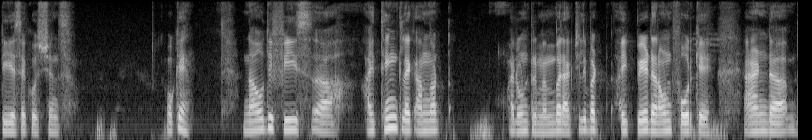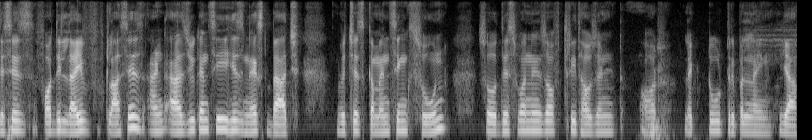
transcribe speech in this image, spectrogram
DSA questions. Okay. Now the fees uh, I think like I'm not I don't remember actually but I paid around 4k and uh, this is for the live classes. And as you can see his next batch which is commencing soon. So this one is of 3000 or like 2 triple nine. Yeah.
